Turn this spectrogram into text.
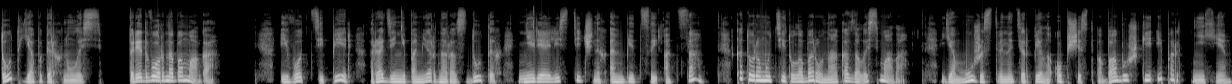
Тут я поперхнулась. Придворного мага. И вот теперь ради непомерно раздутых, нереалистичных амбиций отца, которому титула барона оказалось мало, я мужественно терпела общество бабушки и портнихи.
